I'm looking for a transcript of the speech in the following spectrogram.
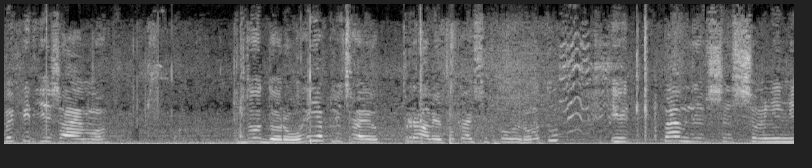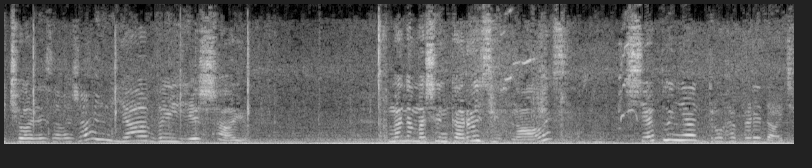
ми під'їжджаємо до дороги. Я включаю правий показчик повороту. І впевнившись, що мені нічого не заважає, я виїжджаю. У мене машинка розігналась, щеплення, друга передача.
